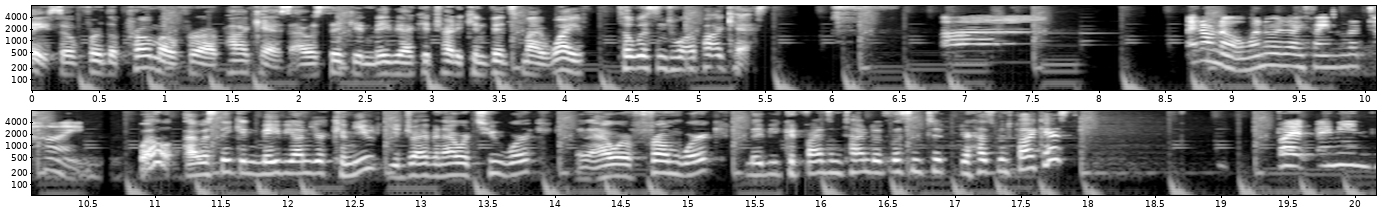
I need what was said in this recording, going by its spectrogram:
Hey, so for the promo for our podcast, I was thinking maybe I could try to convince my wife to listen to our podcast. Uh, I don't know. When would I find the time? Well, I was thinking maybe on your commute, you drive an hour to work, an hour from work. Maybe you could find some time to listen to your husband's podcast. But I mean,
